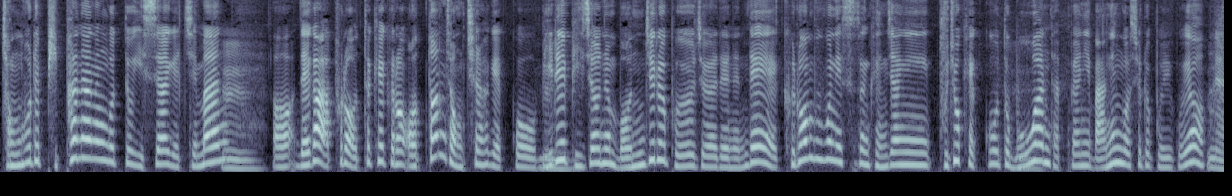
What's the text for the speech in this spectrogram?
정부를 비판하는 것도 있어야겠지만 음. 어, 내가 앞으로 어떻게 그런 어떤 정치를 하겠고 미래 음. 비전은 뭔지를 보여줘야 되는데 그런 부분에 있어서는 굉장히 부족했고 또 음. 모호한 음. 답변이 많은 것으로 보이고요. 네.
